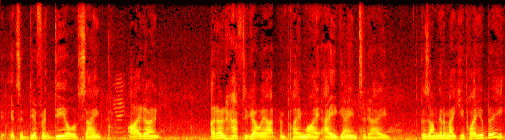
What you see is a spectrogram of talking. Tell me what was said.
it's a different deal of saying I don't I don't have to go out and play my A game today because I'm going to make you play your B.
